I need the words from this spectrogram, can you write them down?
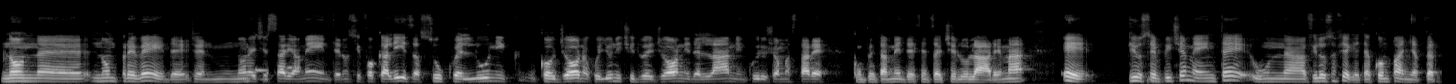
non, eh, non, prevede, cioè non necessariamente, non si focalizza su quell'unico giorno, quegli unici due giorni dell'anno in cui riusciamo a stare completamente senza il cellulare, ma è più semplicemente una filosofia che ti accompagna per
